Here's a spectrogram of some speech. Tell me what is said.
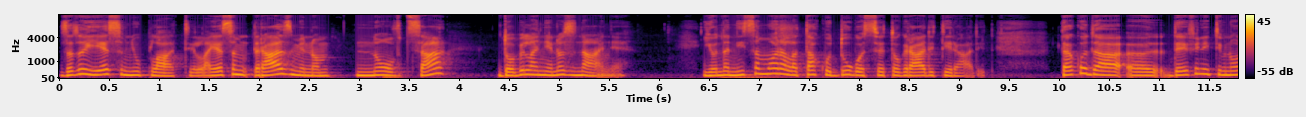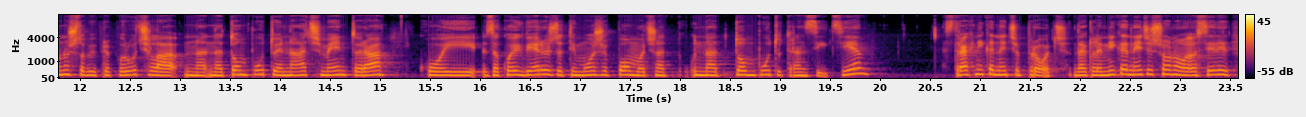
Zato jesam nju platila. Ja sam razmjenom novca dobila njeno znanje. I onda nisam morala tako dugo sve to graditi i raditi. Tako da e, definitivno ono što bi preporučila na, na tom putu je naći mentora koji, za kojeg vjeruješ da ti može pomoći na, na tom putu tranzicije strah nikad neće proći. Dakle, nikad nećeš ono osjetiti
